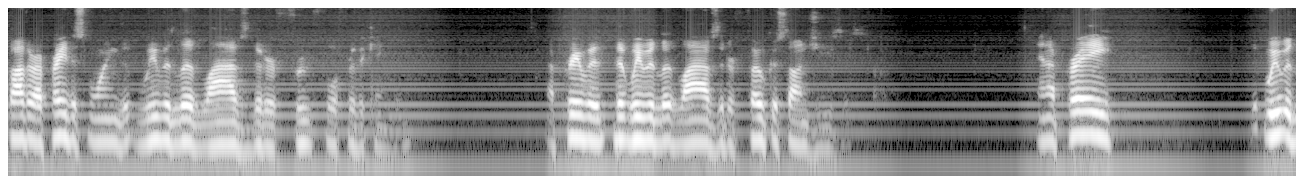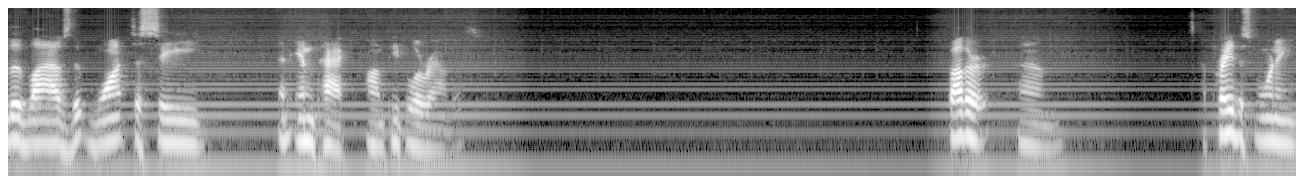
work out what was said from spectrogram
Father, I pray this morning that we would live lives that are fruitful for the kingdom. I pray that we would live lives that are focused on Jesus. And I pray that we would live lives that want to see an impact on people around us. Father, um, I pray this morning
